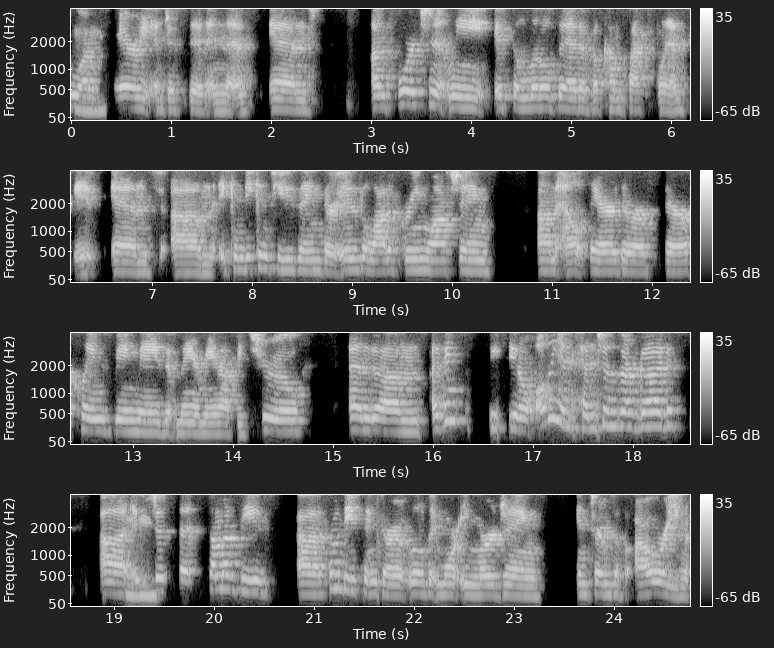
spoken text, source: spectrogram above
who mm-hmm. are very interested in this. And unfortunately, it's a little bit of a complex landscape and um, it can be confusing. There is a lot of greenwashing. um, out there. There are there are claims being made that may or may not be true, and um, I think you know all the intentions are good. Uh, mm-hmm. It's just that some of these uh, some of these things are a little bit more emerging in terms of our even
